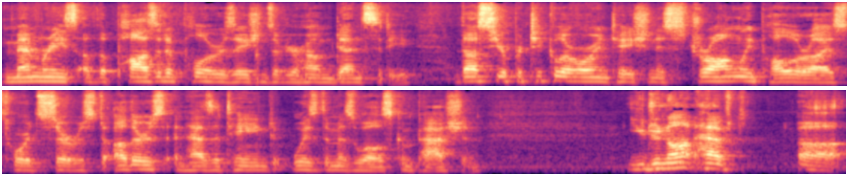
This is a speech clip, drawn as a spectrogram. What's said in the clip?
memories of the positive polarizations of your home density. Thus, your particular orientation is strongly polarized towards service to others and has attained wisdom as well as compassion. You do not have uh,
